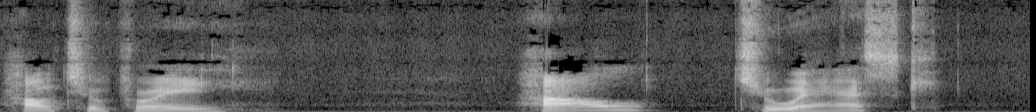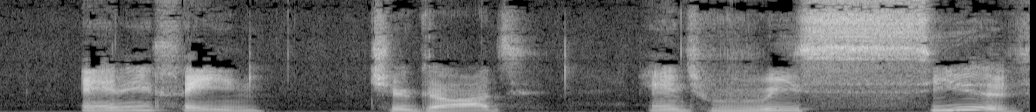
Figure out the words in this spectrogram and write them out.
how to pray how to ask anything to God and receive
